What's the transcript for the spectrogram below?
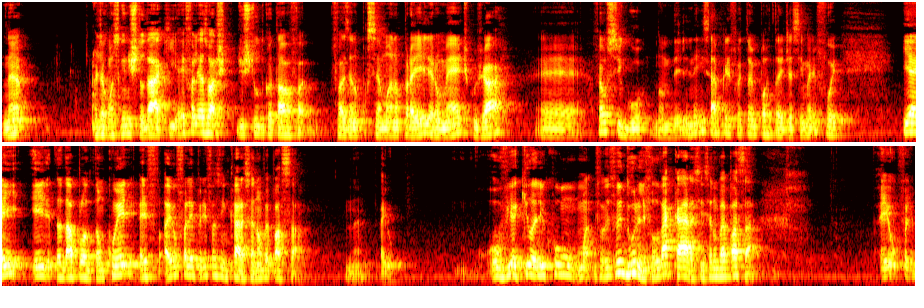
né? Eu já conseguindo estudar aqui". Aí falei as horas de estudo que eu estava fazendo por semana para ele, era um médico já, é, Rafael Sigur, o nome dele. Ele nem sabe que ele foi tão importante assim, mas ele foi. E aí ele dá plantão com ele, aí eu falei para ele, falei assim: "Cara, você não vai passar", né? Aí eu ouvi aquilo ali com uma, foi duro, ele falou da cara assim, você não vai passar. Aí eu falei,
